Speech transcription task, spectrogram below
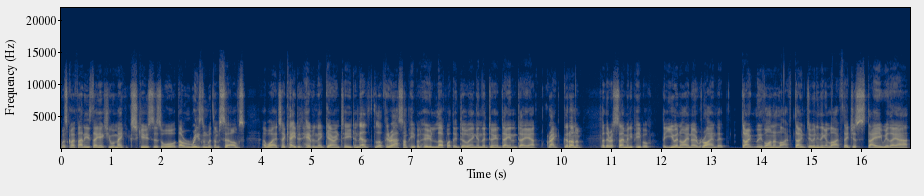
what's quite funny is they actually will make excuses or they'll reason with themselves why it's okay to have that guaranteed. And now, look, there are some people who love what they're doing and they're doing it day in and day out. Great, good on them. But there are so many people that you and I know, Ryan, that don't move on in life, don't do anything in life. They just stay where they are,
